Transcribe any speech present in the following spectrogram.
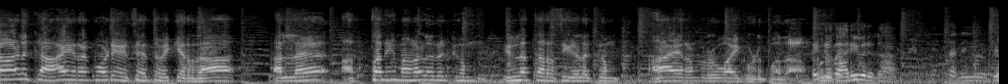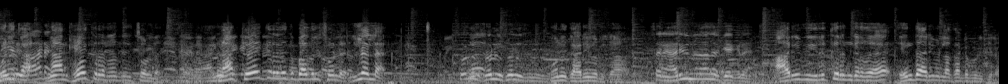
ஆளுக்கு ஆயிரம் கோடி சேர்த்து வைக்கிறதா? அல்ல அத்தனை மகளிருக்கும் இல்லத்தரசிகளுக்கும் ஆயிரம் ரூபாய் கொடுப்பதா? அறிவு இருக்கா? நான் கேட்கறதுக்கு சொல்லு. நான் கேட்கறதுக்கு பதில் சொல்லு. இல்ல இல்ல. சொல்லு சொல்லு சொல்லு சொல்லு. உனக்கு அறிவு இருக்கா? சரி அறிவு சார் கேட்குறேன். அறிவு இருக்குங்கிறத எந்த அறிவுல கண்டுபிடிக்கிற?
